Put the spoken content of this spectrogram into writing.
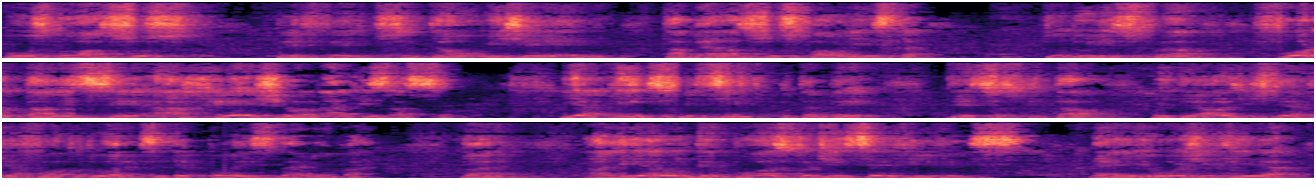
com os nosos prefeitos. Então, o IGM, tabela SUS paulista, Tudo isso para fortalecer a regionalização. E aqui em específico também, desse hospital, o ideal é a gente ter aqui a foto do antes e depois, né, meu pai? Não é? Ali era um depósito de inservíveis. Né? E hoje vira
